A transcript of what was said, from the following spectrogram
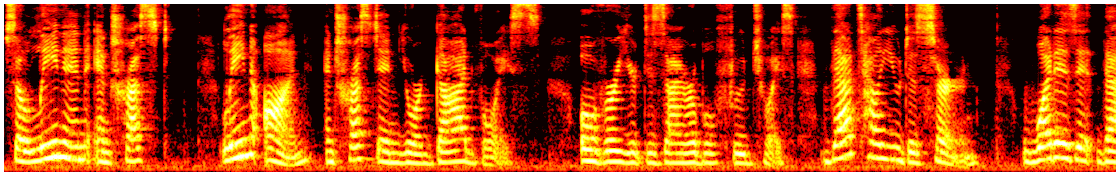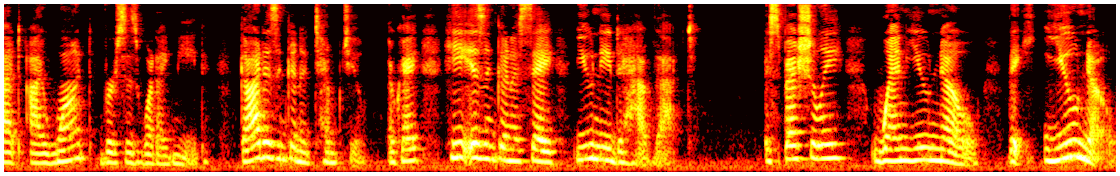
So lean in and trust, lean on and trust in your God voice over your desirable food choice. That's how you discern what is it that I want versus what I need. God isn't going to tempt you, okay? He isn't going to say, you need to have that, especially when you know that you know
